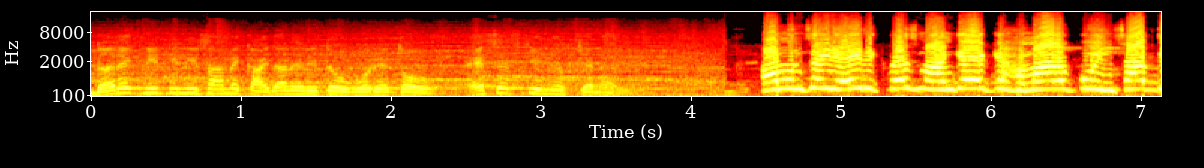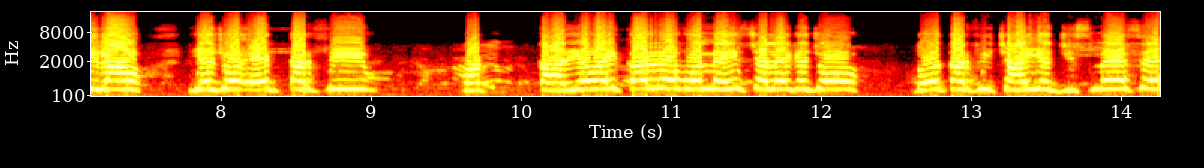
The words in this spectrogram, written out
દરેક નીતિની સામે કાયદાની રીતે ઊભો રહેતો એસએસકે ન્યૂઝ ચેનલ हम उनसे यही रिक्वेस्ट मांगे हैं कि हमारे को इंसाफ दिलाओ ये जो एक तरफी प- कार्यवाही कर रहे हैं वो नहीं चलेगा जो दो तरफी चाहिए जिसमें से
